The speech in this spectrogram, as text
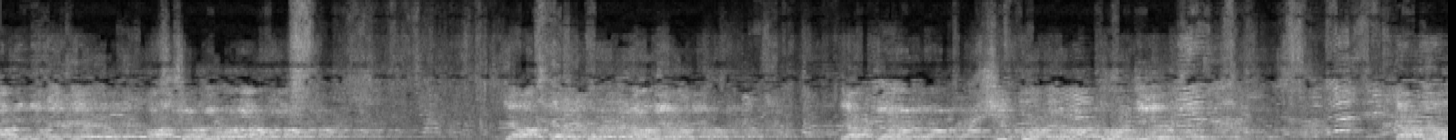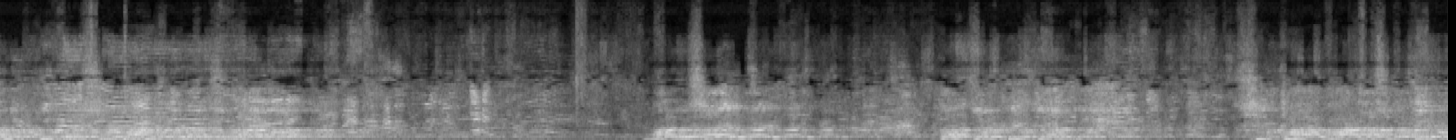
আমি নিজেকে আশ্চর্য হলাম যে আজকের এই প্রোগ্রামে একজন শিক্ষকের মাধ্যম দিয়ে এতগুলো কি করে সন্ধান হতে পারে। মাদ্রাসায় দশজন, বিশজন শিক্ষা থাকা সত্ত্বেও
